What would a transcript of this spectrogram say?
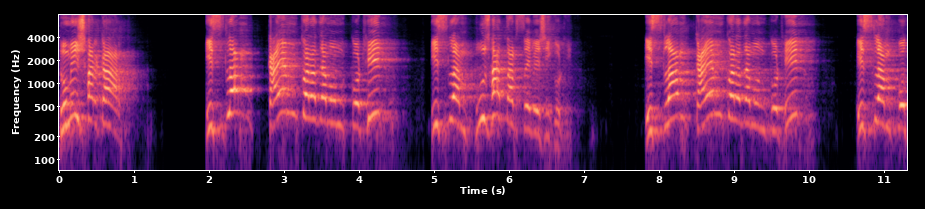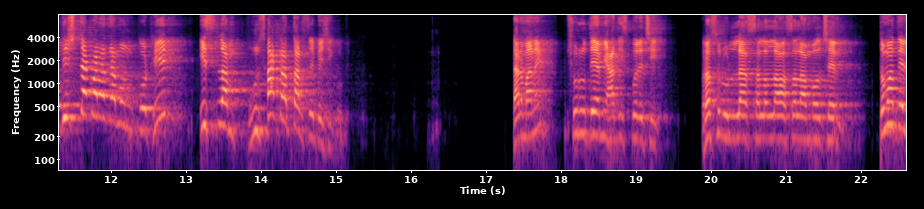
তুমি সরকার। ইসলাম কায়েম করা যেমন কঠিন, ইসলাম বুঝা তার চেয়ে বেশি কঠিন। ইসলাম কায়েম করা যেমন কঠিন, ইসলাম প্রতিষ্ঠা করা যেমন কঠিন, ইসলাম বুঝাটা তার চেয়ে বেশি কঠিন। তার মানে শুরুতে আমি হাদিস করেছি রসুল্লাহ সাল্লাহ সাল্লাম বলছেন, তোমাদের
